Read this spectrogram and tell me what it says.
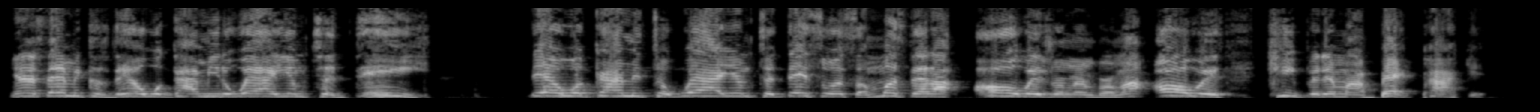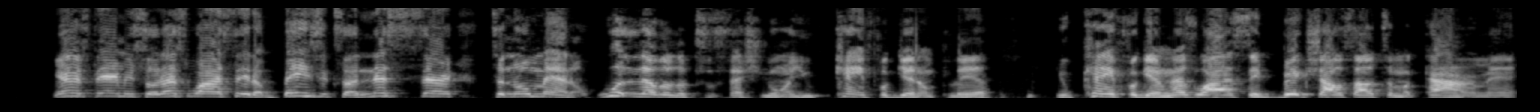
You understand me? Because they're what got me to where I am today. They're what got me to where I am today. So it's a must that I always remember them. I always keep it in my back pocket. You understand me? So that's why I say the basics are necessary to no matter what level of success you're on. You can't forget them, player. You can't forget them. That's why I say big shouts out to McCarron, man,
